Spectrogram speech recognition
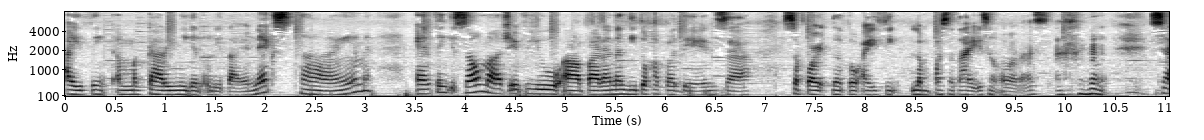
I think um, magkarinigan ulit tayo next time. And thank you so much if you, uh, parang nandito ka pa din sa sa part na to, I think, lampas na tayo isang oras. so,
